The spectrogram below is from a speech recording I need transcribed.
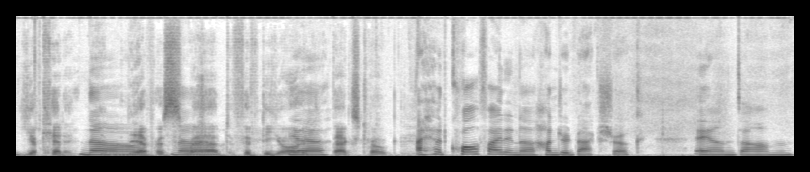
You're kidding. No, You never no. swam the 50-yard Yeah. backstroke. I had qualified in a hundred backstroke, and um,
